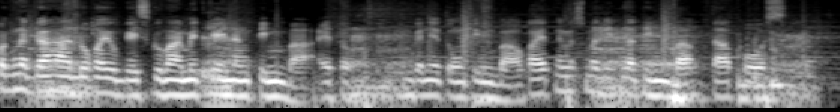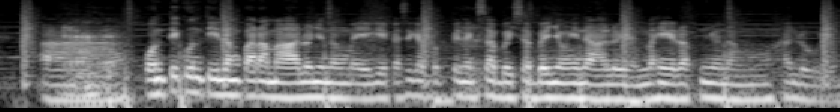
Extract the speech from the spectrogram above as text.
Kapag naghahalo kayo guys, gumamit kayo ng timba. Ito, ganitong timba. O kahit na mas maliit na timba, tapos ah konti-kunti lang para mahalo nyo ng maigi. Kasi kapag pinagsabay-sabay nyo hinalo yan, mahirap nyo nang haluin.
